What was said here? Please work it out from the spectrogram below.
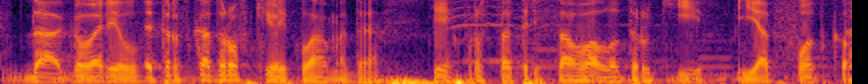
да, говорил. Это раскадровки рекламы, да. Я их просто отрисовал от руки и отфоткал.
